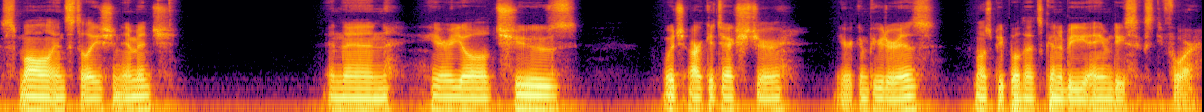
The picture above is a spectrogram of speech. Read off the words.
small installation image. And then here you'll choose which architecture your computer is. Most people that's going to be AMD 64.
